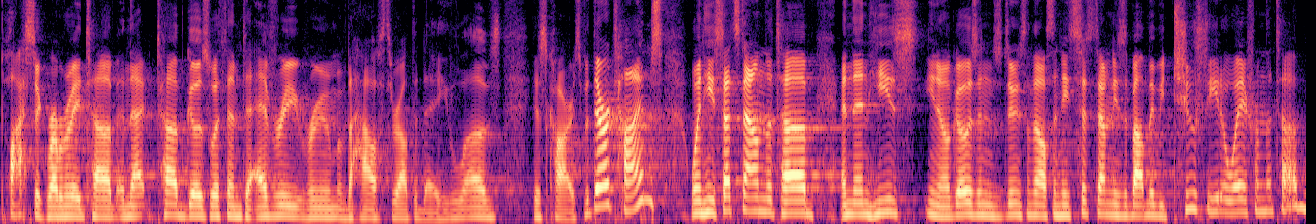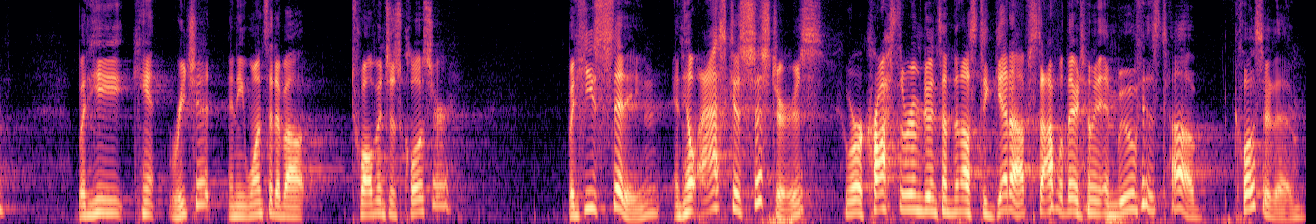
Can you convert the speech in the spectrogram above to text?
plastic Rubbermaid tub, and that tub goes with him to every room of the house throughout the day. He loves his cars. But there are times when he sets down the tub, and then he's, you know, goes and is doing something else, and he sits down and he's about maybe two feet away from the tub, but he can't reach it, and he wants it about 12 inches closer. But he's sitting, and he'll ask his sisters, who are across the room doing something else, to get up, stop what they're doing, and move his tub closer to him.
